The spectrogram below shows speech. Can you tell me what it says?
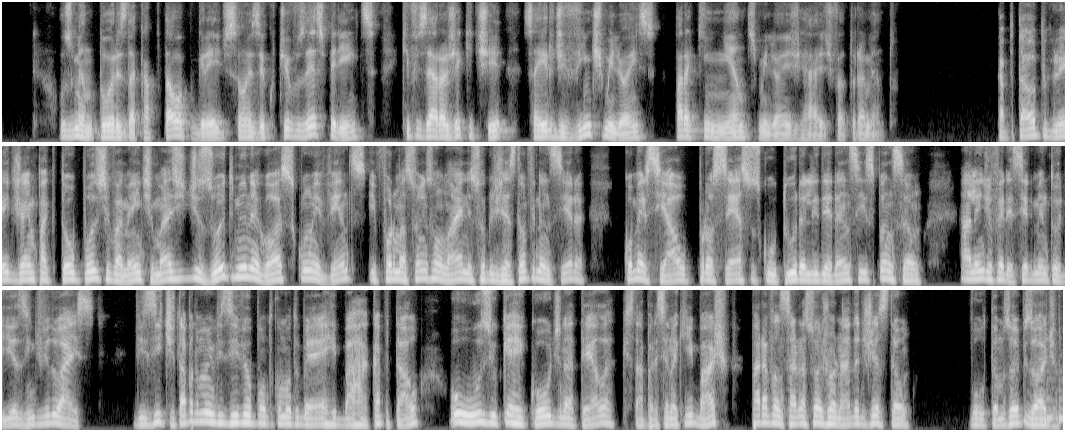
Os mentores da Capital Upgrade são executivos experientes que fizeram a Jequiti sair de 20 milhões para 500 milhões de reais de faturamento. Capital Upgrade já impactou positivamente mais de 18 mil negócios com eventos e formações online sobre gestão financeira, comercial, processos, cultura, liderança e expansão, além de oferecer mentorias individuais. Visite tapadamainvisível.com.br barra capital ou use o QR Code na tela, que está aparecendo aqui embaixo, para avançar na sua jornada de gestão. Voltamos ao episódio.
